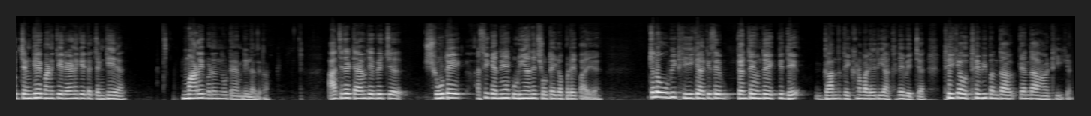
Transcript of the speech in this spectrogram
ਉਹ ਚੰਗੇ ਬਣ ਕੇ ਰਹਿਣਗੇ ਤਾਂ ਚੰਗੇ ਆ ਮਾੜੇ ਬਣਨ ਨੂੰ ਟਾਈਮ ਨਹੀਂ ਲੱਗਦਾ। ਅੱਜ ਦੇ ਟਾਈਮ ਦੇ ਵਿੱਚ ਛੋਟੇ, ਅਸੀਂ ਕਹਿੰਦੇ ਆ ਕੁੜੀਆਂ ਨੇ ਛੋਟੇ ਕੱਪੜੇ ਪਾਏ ਆ ਚਲੋ ਉਹ ਵੀ ਠੀਕ ਆ ਕਿਸੇ ਕਹਿੰਦੇ ਹੁੰਦੇ ਕਿ ਦੇ- ਗੰਦ ਦੇਖਣ ਵਾਲੇ ਦੀ ਅੱਖ ਦੇ ਵਿੱਚ ਹੈ। ਠੀਕ ਹੈ, ਉੱਥੇ ਵੀ ਬੰਦਾ ਕਹਿੰਦਾ, ਹਾਂ, ਠੀਕ ਹੈ।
